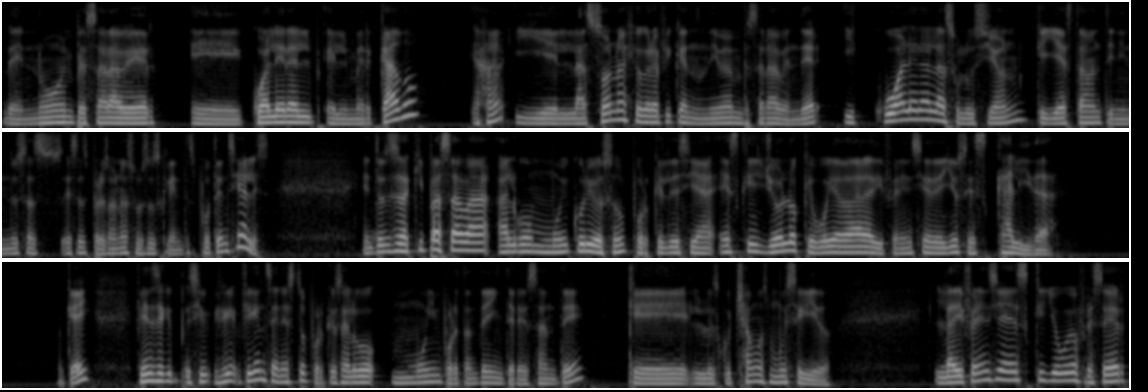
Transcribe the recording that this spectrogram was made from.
de no empezar a ver eh, cuál era el, mercado y la zona geográfica en donde iba a empezar a vender y cuál era la solución que ya estaban teniendo esas, esas personas o esos clientes potenciales. Entonces aquí pasaba algo muy curioso porque él decía, es que yo lo que voy a dar a diferencia de ellos es calidad. ¿Ok? Fíjense, fíjense en esto porque es algo muy importante e interesante que lo escuchamos muy seguido. La diferencia es que yo voy a ofrecer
